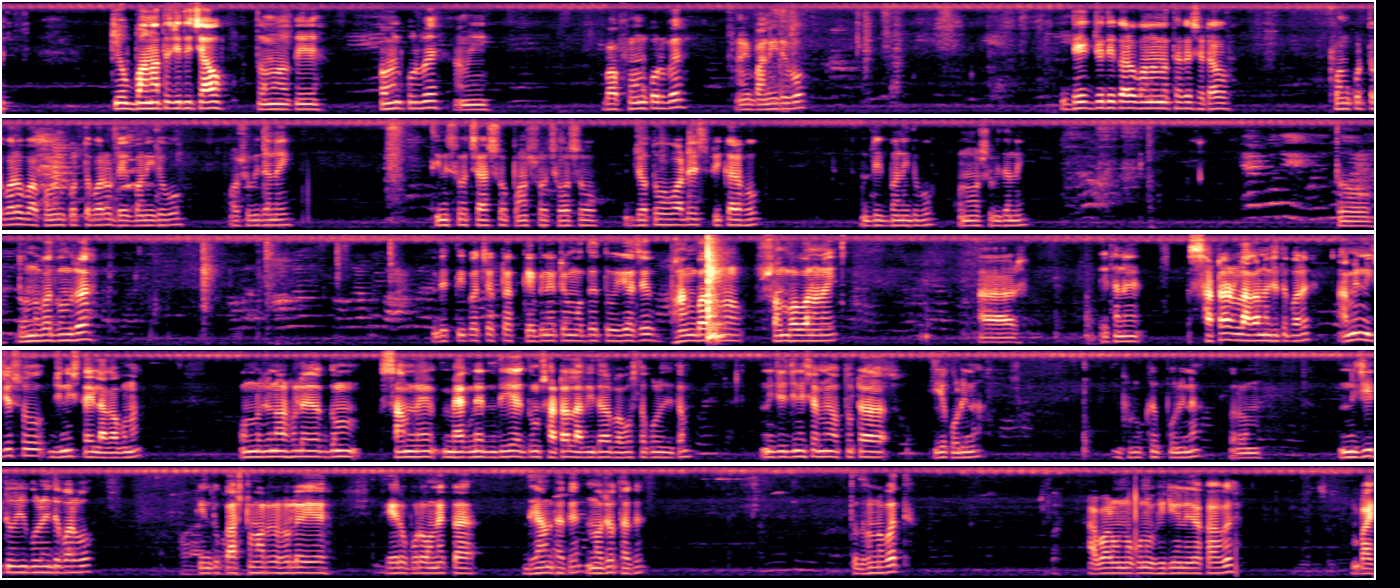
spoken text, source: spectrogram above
কেউ বানাতে যদি চাও তো আমাকে কমেন্ট করবে, আমি বা ফোন করবে, আমি বানিয়ে দেব। ডেক যদি কারও বানানো থাকে, সেটাও ফোন করতে পারো বা কমেন্ট করতে পারো ডেক বানিয়ে দেবো, অসুবিধা নেই। তিনশো, চারশো, পাঁচশো, ছশো, যত ওয়ার্ডের স্পিকার হোক ডেক বানিয়ে দেবো, কোনো অসুবিধা নেই। তো ধন্যবাদ বন্ধুরা। দেখতেই পাচ্ছ একটা ক্যাবিনেটের মধ্যে তৈরি আছে, ভাঙবার কোনো সম্ভাবনা নাই। আর এখানে শাটার লাগানো যেতে পারে। আমি নিজস্ব জিনিস তাই লাগাবো না। অন্যজনার হলে একদম সামনে ম্যাগনেট দিয়ে একদম শাটার লাগিয়ে দেওয়ার ব্যবস্থা করে দিতাম। নিজের জিনিস আমি অতটা ইয়ে করি না, ভুরুক্ষেপ করি না, কারণ নিজেই তৈরি করে নিতে পারব। কিন্তু কাস্টমারের হলে এর উপরে অনেকটা ধ্যান থাকে, নজর থাকে। তো ধন্যবাদ। আবার অন্য কোনো ভিডিও নিয়ে দেখা হবে। বাই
